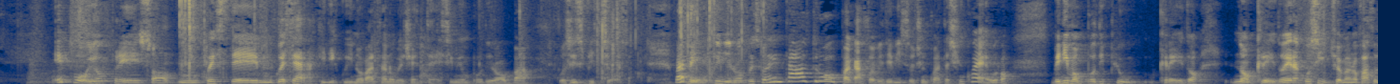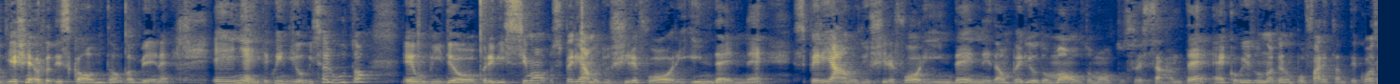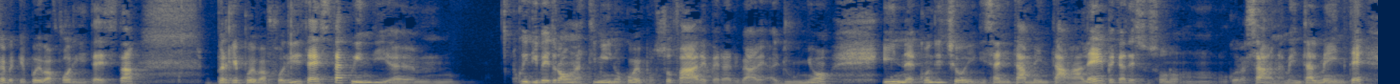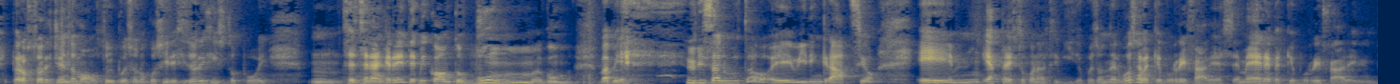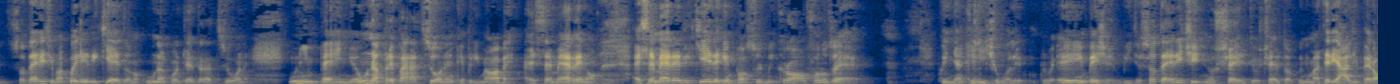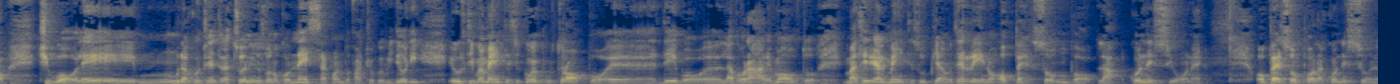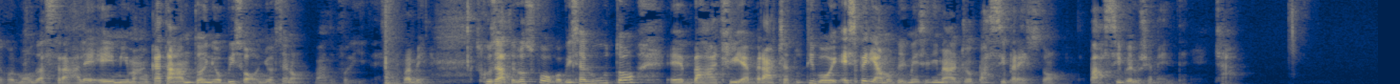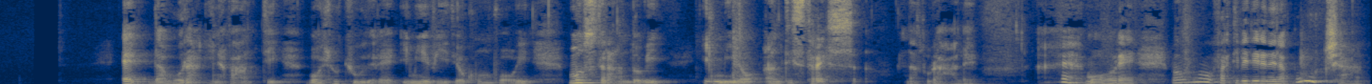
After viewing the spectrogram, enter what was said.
e poi ho preso mm, queste, queste arachidi qui 99 centesimi un po' di roba così sfiziosa. Va bene quindi non ho preso nient'altro ho pagato avete visto 55 euro. Veniva un po' di più credo. No credo era così cioè mi hanno fatto 10 euro di sconto va bene. E niente quindi io vi saluto è un video brevissimo speriamo di uscire fuori indenne speriamo di uscire fuori indenne da un periodo molto molto stressante. Ecco io sono una che non può fare tante cose perché poi va fuori di testa perché poi va fuori di testa, quindi, ehm, quindi vedrò un attimino come posso fare per arrivare a giugno in condizioni di sanità mentale, perché adesso sono mm, ancora sana mentalmente, però sto reggendo molto e poi sono così, resisto, resisto, poi mh, mm, senza neanche rendermi conto, boom, boom, va bene. vi saluto e vi ringrazio e, e, a presto con altri video. Poi sono nervosa perché vorrei fare SMR, perché vorrei fare esoterici, ma quelli richiedono una concentrazione, un impegno e una preparazione anche prima. Vabbè, ASMR no, ASMR richiede che imposto il microfono, cioè quindi anche lì ci vuole e invece video esoterici ne ho scelti ho scelto alcuni materiali però ci vuole eh, una concentrazione io sono connessa quando faccio quei video lì e ultimamente siccome purtroppo eh, devo eh, lavorare molto materialmente sul piano terreno ho perso un po' la connessione. Ho perso un po' la connessione col mondo astrale e mi manca tanto e ne ho bisogno se no vado fuori va bene. Scusate lo sfogo, vi saluto, eh, baci e abbraccio a tutti voi e speriamo che il mese di maggio passi presto passi velocemente. Ciao. E da ora in avanti voglio chiudere i miei video con voi mostrandovi il mio antistress naturale. Eh, amore, ma volevo farti vedere nella cuccia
